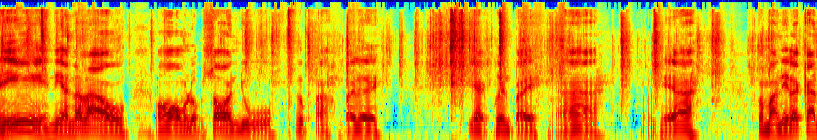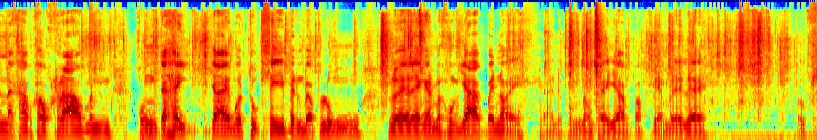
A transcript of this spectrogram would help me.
นี่เนียนนะเรา อ๋อมันหลบซ่อนอยู่อึ๊บอะไปเลย แยกเพื่อนไป อ่า โอเคอะประมาณนี้แล้วกันนะครับคร่าวๆมันคงจะให้ย้ายหมดทุกสีเป็นแบบลุงเลยอะไรงั้นมันคงยากไปหน่อยอเดี๋ยวผมต้องพยายามปรับเปลี่ยนไปเรื่อยๆโอเค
